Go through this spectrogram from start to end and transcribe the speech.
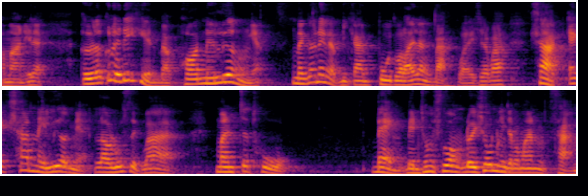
ประมาณนี้แหละเออแล้วก็เลยได้เห็นแบบพอในเรื่องอย่างเงี้ยมันก็ได้แบบมีการปูตัวร้ายต่างๆ ไว้ใช่ปะฉากแอคชั่นในเรื่องเนี่ยเรารู้สึกว่ามันจะถูกแบ่งเป็นช่วงๆ โดยช่วงหนึ่งจะประมาณสาม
